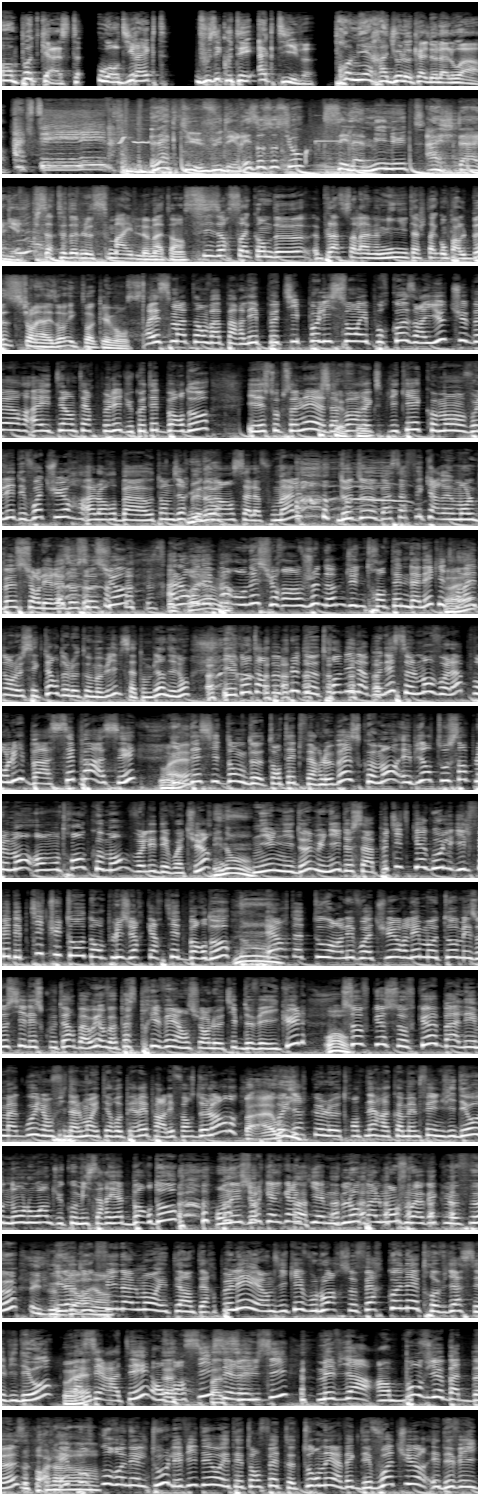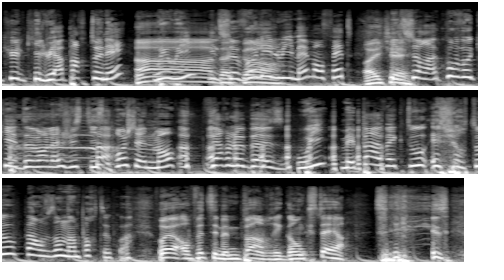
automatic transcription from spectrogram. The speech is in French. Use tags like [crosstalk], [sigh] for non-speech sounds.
En podcast ou en direct, vous écoutez Active, première radio locale de la Loire. Active. L'actu vue des réseaux sociaux, c'est la minute hashtag. Ça te donne le smile le matin. 6h52, place sur la minute hashtag. On parle buzz sur les réseaux avec toi, Clémence. Et ce matin, on va parler petit polisson et pour cause, un youtubeur a été interpellé du côté de Bordeaux. Il est soupçonné d'avoir expliqué comment voler des voitures. Alors, bah, autant dire Mais que de. 1, ça la fout mal. De 2, bah, ça fait carrément le buzz sur les réseaux sociaux. [laughs] Alors, au départ, on est sur un jeune homme d'une trentaine d'années qui Ouais. travaille dans le secteur de l'automobile. Ça tombe bien, dis donc. [laughs] Il compte un peu plus de 3000 abonnés seulement. Voilà, pour lui, bah, c'est pas assez. Ouais. Il décide donc de tenter de faire le buzz. Comment? Eh bien, tout simplement en montrant comment voler des voitures. Mais non. Ni une ni deux, muni de sa petite cagoule, il fait des petits tutos dans plusieurs quartiers de Bordeaux. Non. Et alors t'as tout, hein, les voitures, les motos, mais aussi les scooters. Bah oui, on va pas se priver hein, sur le type de véhicule. Wow. Sauf que, sauf que, bah les magouilles ont finalement été repérées par les forces de l'ordre. Bah Faut oui. dire que le trentenaire a quand même fait une vidéo non loin du commissariat de Bordeaux. [laughs] On est sur quelqu'un qui aime globalement jouer avec le feu. [laughs] Il a donc rien. finalement été interpellé et indiqué vouloir se faire connaître via ses vidéos. Ouais. Bah, c'est raté. Enfin, [laughs] si, Bah, c'est si. réussi, mais via un bon vieux bad buzz. Oh là et pour couronner le tout, les vidéos étaient en fait tournées avec des voitures et des véhicules qui lui appartenaient. Ah, oui, oui, il se volait lui-même en fait. Ok. Il sera convoqué devant la justice [laughs] prochainement. Faire le buzz, oui, mais pas avec tout et surtout pas en faisant n'importe quoi. Ouais, en fait, c'est même pas un vrai gangster. [laughs]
